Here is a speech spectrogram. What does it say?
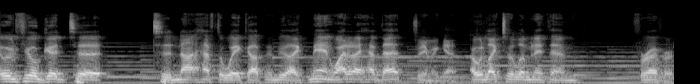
It would feel good to, to not have to wake up and be like, man, why did I have that dream again? I would like to eliminate them forever.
